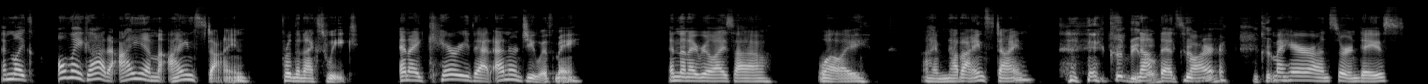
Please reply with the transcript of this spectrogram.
I'm like, oh my God, I am Einstein for the next week. And I carry that energy with me. And then I realize, uh, well, I, I'm not Einstein. It could be not though. that smart. My be. hair on certain days,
